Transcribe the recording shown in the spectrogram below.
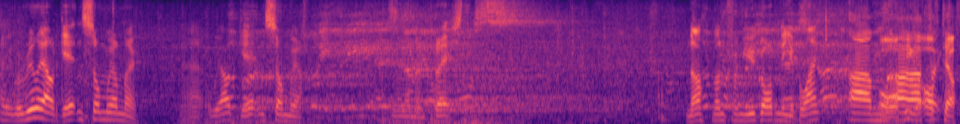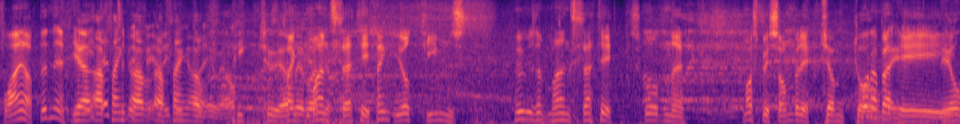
Right, we really are getting somewhere now. Uh, we are getting somewhere. And I'm impressed. No, none from you, Gordon. Are you blank? Um, Oh, he I got off to a flyer, didn't he? Yeah, He I did, think to be I've, I think I've well. peaked too early. think Man Roger. City. think your team's. Who was it? Man City scored in the. Must be somebody. Jim What about Tolby, a Neil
